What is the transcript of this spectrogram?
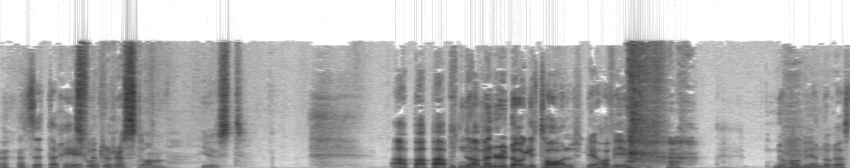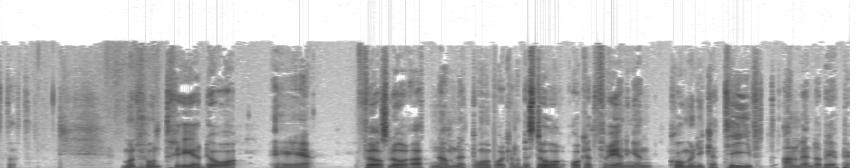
sätta Det är regler. svårt att rösta om just. App, app, app, nu använder du dagligt tal. Det har vi, nu har vi ändå röstat. Motion 3 då eh, föreslår att namnet Brommapojkarna består och att föreningen kommunikativt använder BP.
